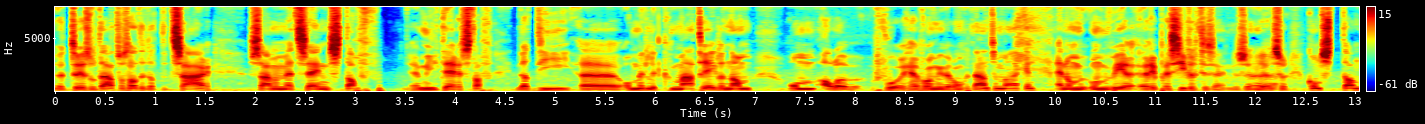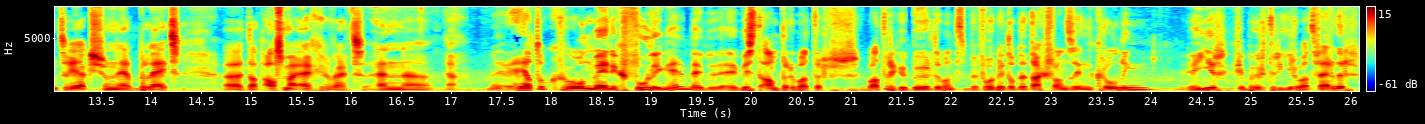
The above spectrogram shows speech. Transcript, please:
het resultaat was altijd dat de tsaar samen met zijn staf eh, militaire staf, dat die uh, onmiddellijk maatregelen nam om alle vorige hervormingen weer ongedaan te maken en om, om weer repressiever te zijn. Dus een, ja. constant reactionair beleid uh, dat alsmaar erger werd. En, ja. Hij had ook gewoon weinig voeling. Hè? Hij, hij, wist amper wat er, wat er gebeurde. Want bijvoorbeeld op de dag van zijn kroning, hier gebeurt er hier wat verder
